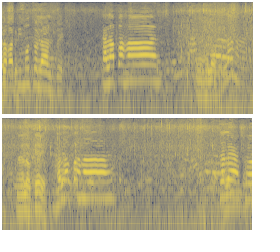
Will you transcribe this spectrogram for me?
খাবার দিমও চলে আসবে। কালা পাহাড় হ্যালো কে? পাহাড় চলে আসো।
